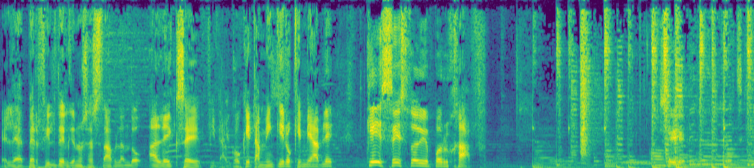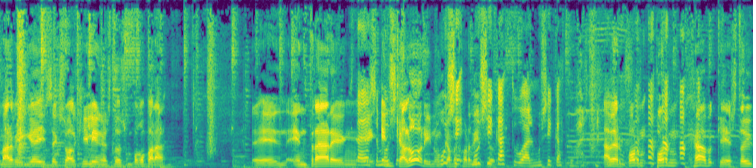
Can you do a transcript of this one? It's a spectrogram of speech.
el eh, perfil del que nos está hablando Alex eh, Fidalgo, que también quiero que me hable qué es esto de Pornhub. Sí. Marvin Gaye, Sexual Healing, esto es un poco para eh, entrar en, en- calor y nunca mejor dicho. Música actual, música actual. A ver, Porn, Pornhub, que estoy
